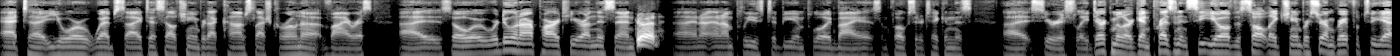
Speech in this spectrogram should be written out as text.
at uh, your website, slchamber.com slash coronavirus. Uh, so we're doing our part here on this end. Good. Uh, and, and, I'm pleased to be employed by uh, some folks that are taking this uh, seriously. Derek Miller, again, President and CEO of the Salt Lake Chamber. Sir, I'm grateful to you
